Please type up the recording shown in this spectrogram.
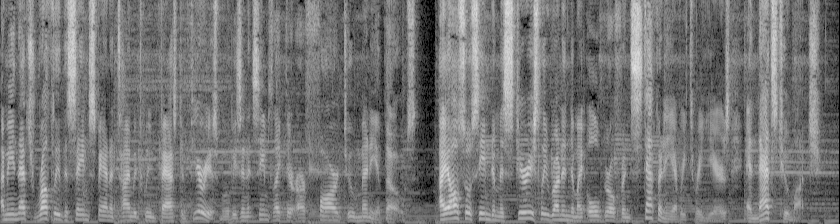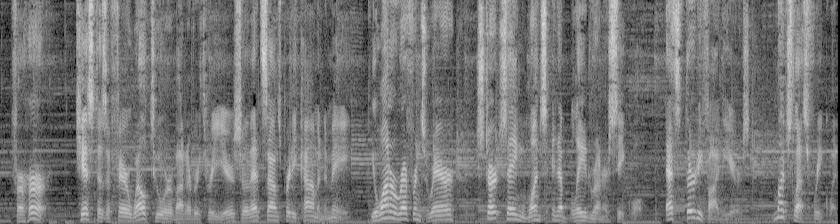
I mean, that's roughly the same span of time between Fast and Furious movies, and it seems like there are far too many of those. I also seem to mysteriously run into my old girlfriend Stephanie every three years, and that's too much. For her. Kiss does a farewell tour about every three years, so that sounds pretty common to me. You want to reference rare? Start saying once in a Blade Runner sequel. That's 35 years, much less frequent.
